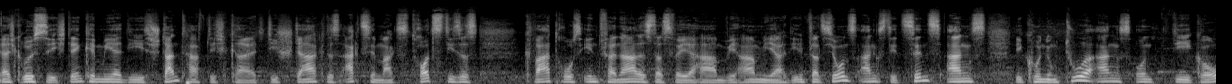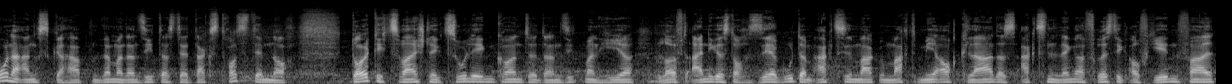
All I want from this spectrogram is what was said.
Ja, ich grüße Sie. Ich denke mir, die Standhaftigkeit, die Stärke des Aktienmarkts, trotz dieses Quatros Infernales, das wir hier haben. Wir haben ja die Inflationsangst, die Zinsangst, die Konjunkturangst und die Corona-Angst gehabt. Und wenn man dann sieht, dass der DAX trotzdem noch deutlich zweistellig zulegen konnte, dann sieht man hier, läuft einiges doch sehr gut am Aktienmarkt und macht mir auch klar, dass Aktien längerfristig auf jeden Fall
